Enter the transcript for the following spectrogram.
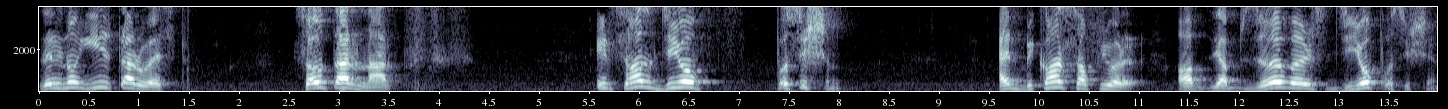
there is no east or west, south or north. It's all geo position. And because of your of the observer's geo position,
